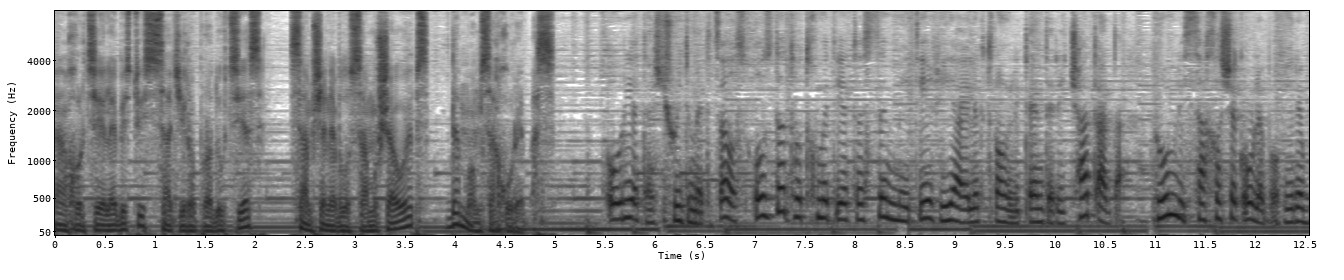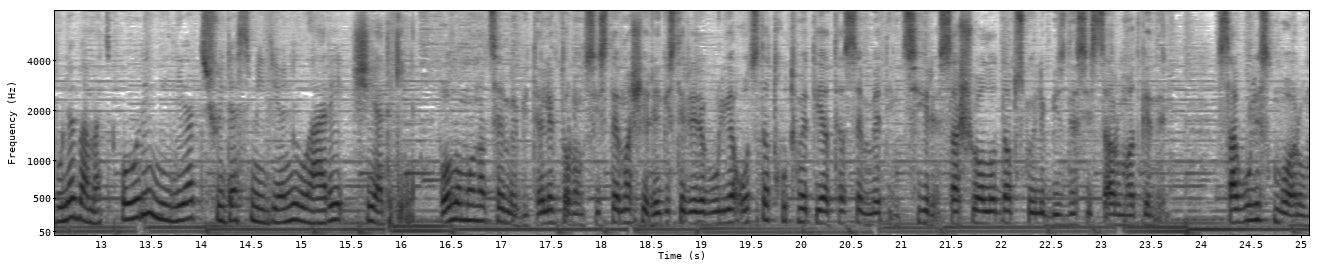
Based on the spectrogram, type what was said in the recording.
განხორციელებისთვის საჭირო პროდუქციას, სამშენებლო სამუშაოებს და მომსახურებას. 2017 წელს 34000-ზე მეტი ღია ელექტრონული ტენდერი ჩატარდა, რომლის სახელშეკრულებო ღირებულებამაც 2 მილიარდ 700 მილიონი ლარი შეადგინა. ბოლო მონაცემებით ელექტრონულ სისტემაში რეგისტრირებულია 35000-ზე მეტი მცირე, საშუალო და მსხვილი ბიზნესის წარმომადგენელი. საგულისხმოა რომ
